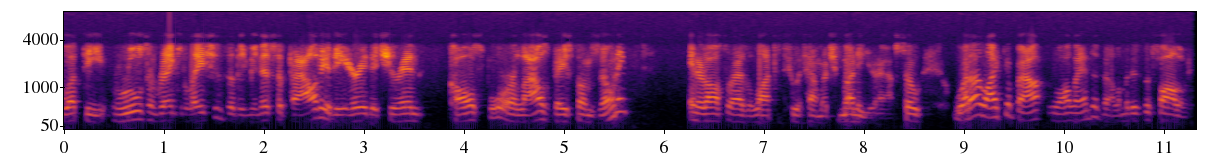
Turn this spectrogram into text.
what the rules and regulations of the municipality or the area that you're in calls for or allows based on zoning, and it also has a lot to do with how much money you have. So what I like about raw land development is the following.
